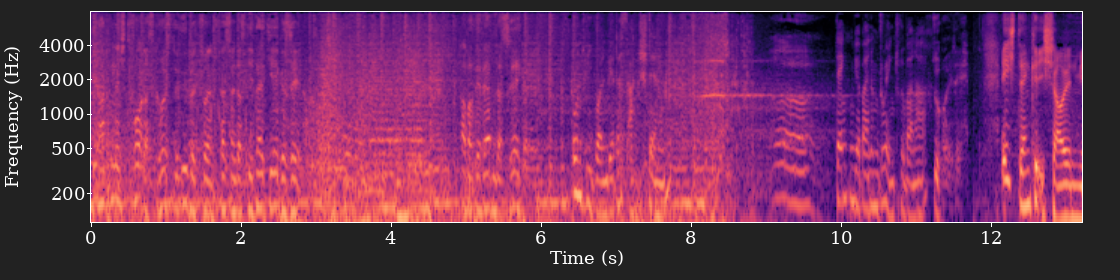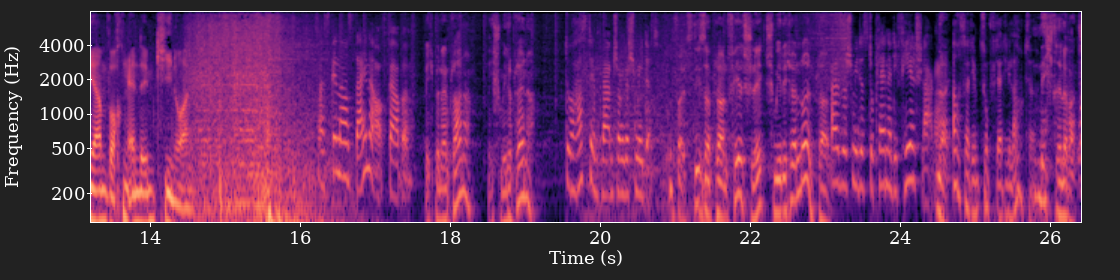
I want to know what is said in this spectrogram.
Wir hatten nicht vor, das größte Übel zu entfesseln, das die Welt je gesehen hat. Aber wir werden das regeln. Und wie wollen wir das anstellen? Denken wir bei einem Drink drüber nach? Super Idee. Ich denke, ich schaue ihn mir am Wochenende im Kino an. Was genau ist deine Aufgabe? Ich bin ein Planer. Ich schmiede Pläne. Du hast den Plan schon geschmiedet. Falls dieser Plan fehlschlägt, schmiede ich einen neuen Plan. Also schmiedest du Pläne, die fehlschlagen. Nein. Außerdem zupft er die Laute. Nicht relevant.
